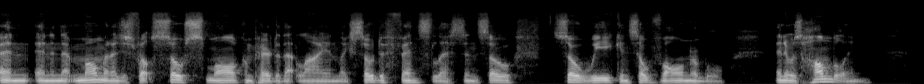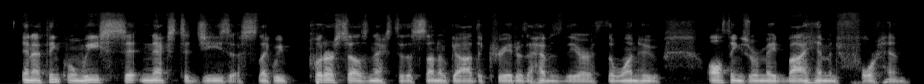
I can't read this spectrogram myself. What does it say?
And and in that moment I just felt so small compared to that lion, like so defenseless and so so weak and so vulnerable. And it was humbling and I think when we sit next to Jesus, like we put ourselves next to the Son of God, the creator of the heavens, and the earth, the one who all things were made by him and for him.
